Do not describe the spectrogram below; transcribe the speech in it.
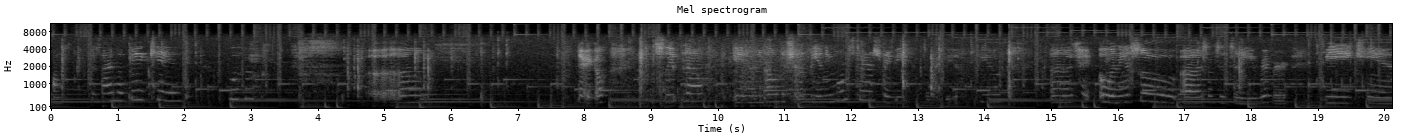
Because I'm a big kid. Woohoo. there shouldn't be any monsters, maybe there might be a few. Uh, okay, oh, and also, uh, since it's a river, we can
